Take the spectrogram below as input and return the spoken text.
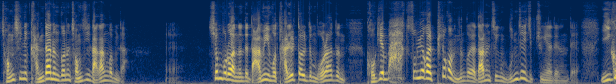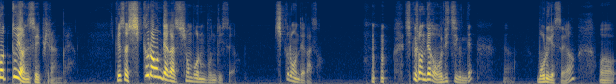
정신이 간다는 거는 정신이 나간 겁니다. 예. 시험 보러 왔는데 남이 뭐 다리를 떨든 뭘 하든 거기에 막 쏠려갈 필요가 없는 거야. 나는 지금 문제에 집중해야 되는데 이것도 연습이 필요한 거야. 그래서 시끄러운 데 가서 시험 보는 분도 있어요. 시끄러운 데 가서. 시끄러운 데가 어디 찍은데? 모르겠어요. 뭐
